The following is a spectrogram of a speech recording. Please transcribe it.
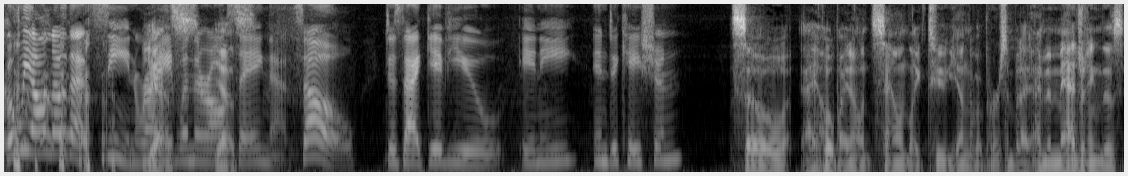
But we all know that scene, right? Yes, When they're all yes. saying that. So, does that give you any indication? So I hope I don't sound like too young of a person, but I, I'm imagining this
